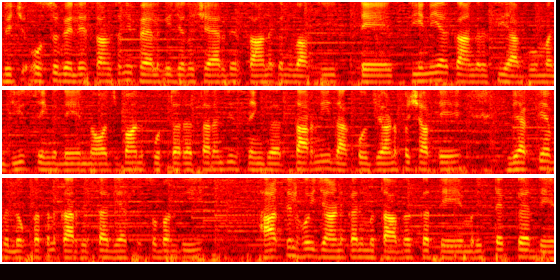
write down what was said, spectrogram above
ਵਿੱਚ ਉਸ ਵੇਲੇ ਸਨਸਨੀ ਫੈਲ ਗਈ ਜਦੋਂ ਸ਼ਹਿਰ ਦੇ ਸਥਾਨਕ ਨਿਵਾਸੀ ਤੇ ਸੀਨੀਅਰ ਕਾਂਗਰਸੀ ਆਗੂ ਮਨਜੀਤ ਸਿੰਘ ਨੇ ਨੌਜਵਾਨ ਪੁੱਤਰ ਤਰਨਜੀਤ ਸਿੰਘ ਤਰਨੀ ਦਾ ਕੁਝ ਅਣਪਛਾਤੇ ਵਿਅਕਤੀਆਂ ਵੱਲੋਂ ਕਤਲ ਕਰ ਦਿੱਤਾ ਗਿਆ। ਇਸ ਸੰਬੰਧੀ ਹਾਸਲ ਹੋਈ ਜਾਣਕਾਰੀ ਮੁਤਾਬਕ ਤੇ ਮ੍ਰਿਤਕ ਦੇ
